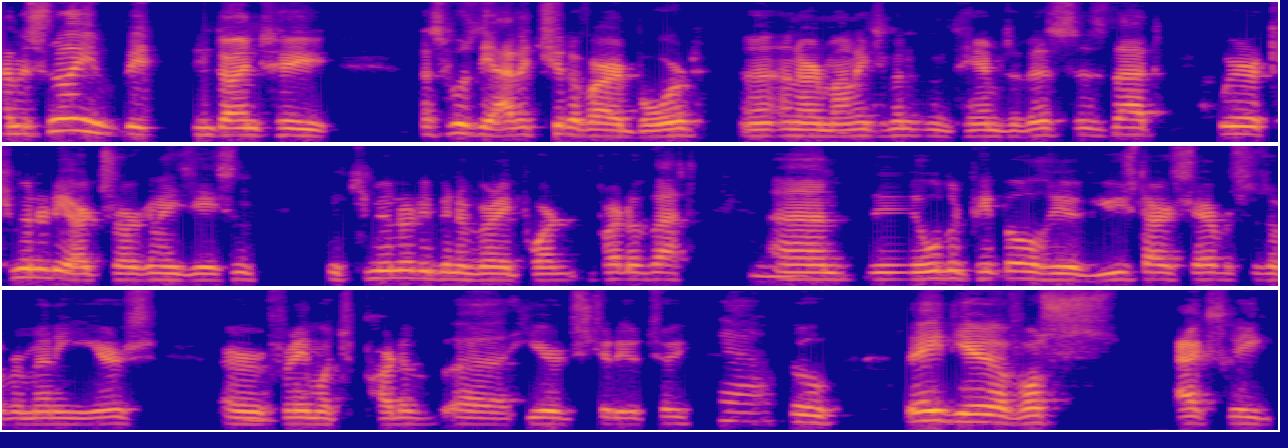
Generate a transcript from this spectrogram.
and it's really been down to, I suppose, the attitude of our board uh, and our management in terms of this is that we're a community arts organisation, and community been a very important part of that. Mm. And the older people who have used our services over many years are very much part of uh, here at Studio Two. Yeah. So the idea of us actually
